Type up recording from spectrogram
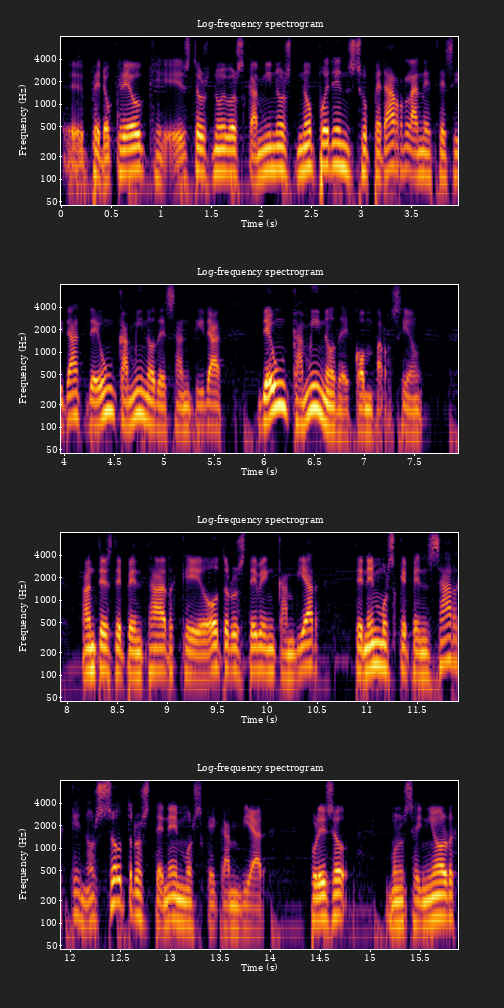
eh, pero creo que estos nuevos caminos no pueden superar la necesidad de un camino de santidad, de un camino de conversión. Antes de pensar que otros deben cambiar, tenemos que pensar que nosotros tenemos que cambiar. Por eso, Monseñor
